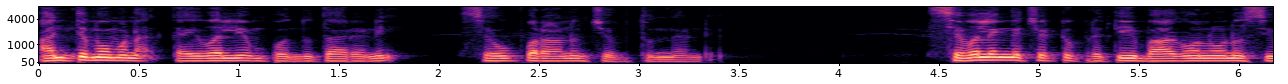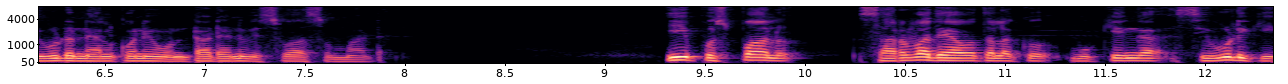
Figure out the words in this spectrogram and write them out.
అంతిమమున కైవల్యం పొందుతారని శివపురాణం చెబుతుందండి. శివలింగ చెట్టు ప్రతి భాగంలోనూ శివుడు నెలకొని ఉంటాడని విశ్వాసం మాట. ఈ పుష్పాలు సర్వదేవతలకు ముఖ్యంగా శివుడికి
